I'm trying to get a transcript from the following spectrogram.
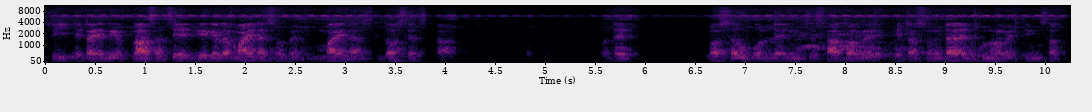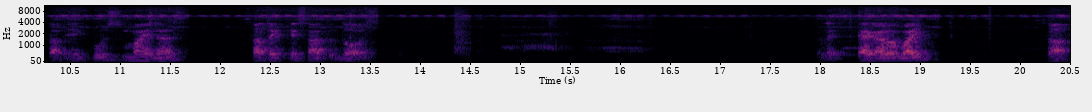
থ্রি এটা এদিকে প্লাস আছে, এদিকে গেলে মাইনাস হবে। মাইনাস দশের সাত। অতএব লসাগু করলে নিচে সাত হবে, এটার সঙ্গে ডাইরেক্ট গুণ হবে তিন সাতটা একুশ মাইনাস সাত এককে সাত দশ। তাহলে এগারো বাই সাত।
